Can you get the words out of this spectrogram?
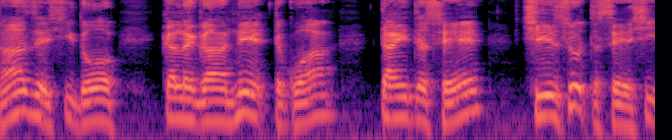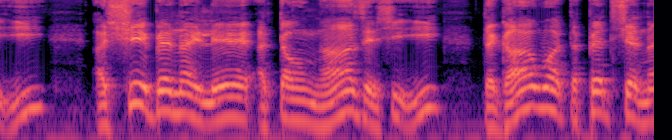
90ရှိသော ကလကာနှင့်တကွတိုင်30ခြေစွ30ရှိ၏အရှိဘက်၌လည်းအတောင်90ရှိ၏တကားဝတစ်ဖက်တစ်ချက်၌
